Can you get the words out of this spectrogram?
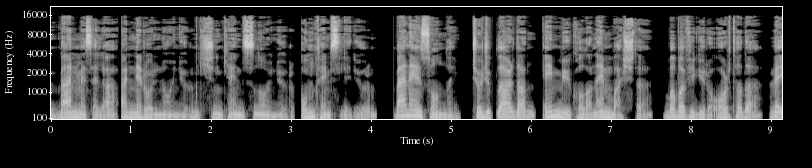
ben mesela anne rolünü oynuyorum, kişinin kendisini oynuyorum, onu temsil ediyorum. Ben en sondayım. Çocuklardan en büyük olan en başta, baba figürü ortada ve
